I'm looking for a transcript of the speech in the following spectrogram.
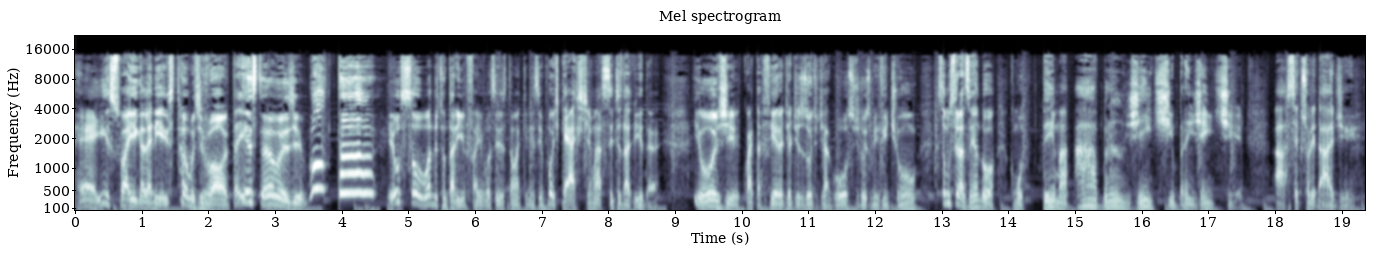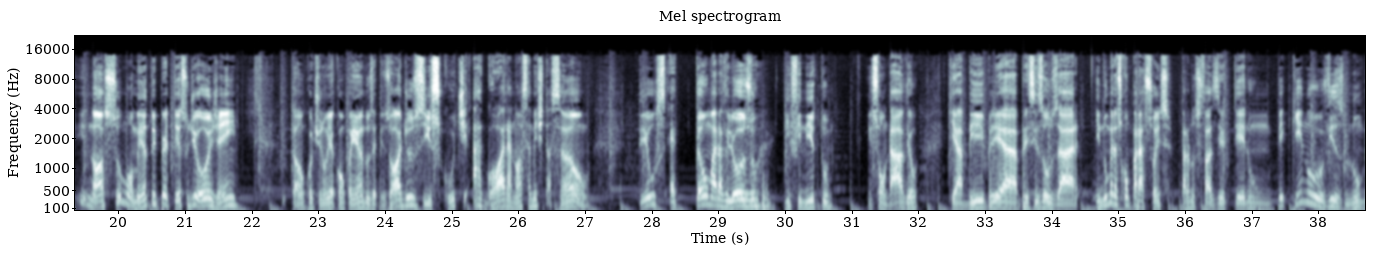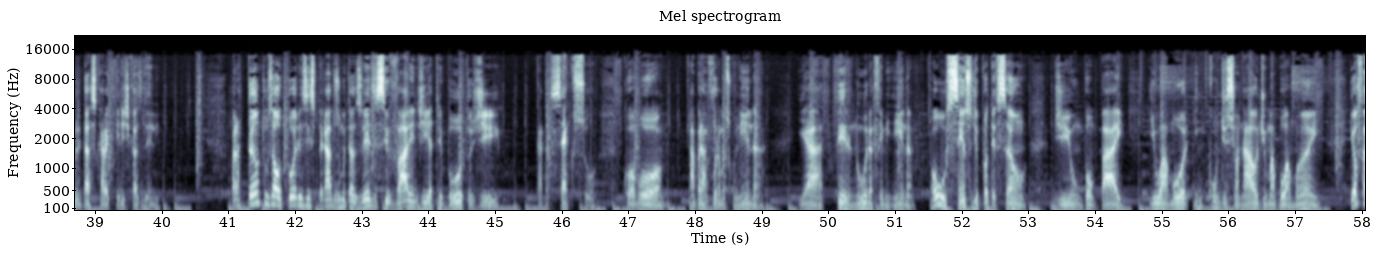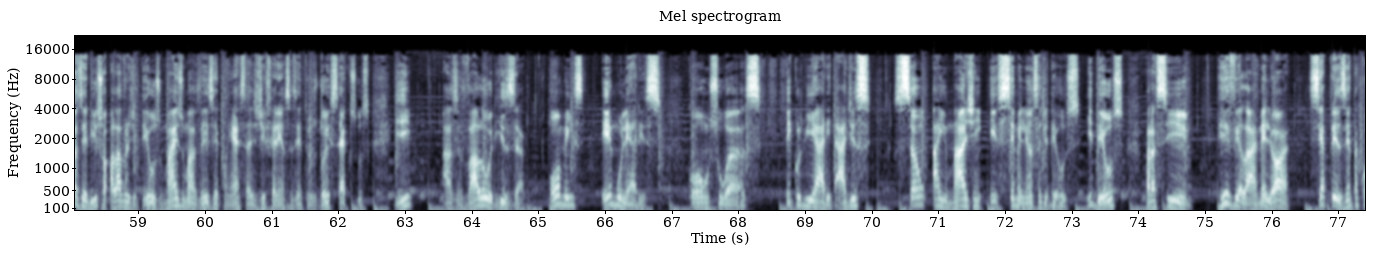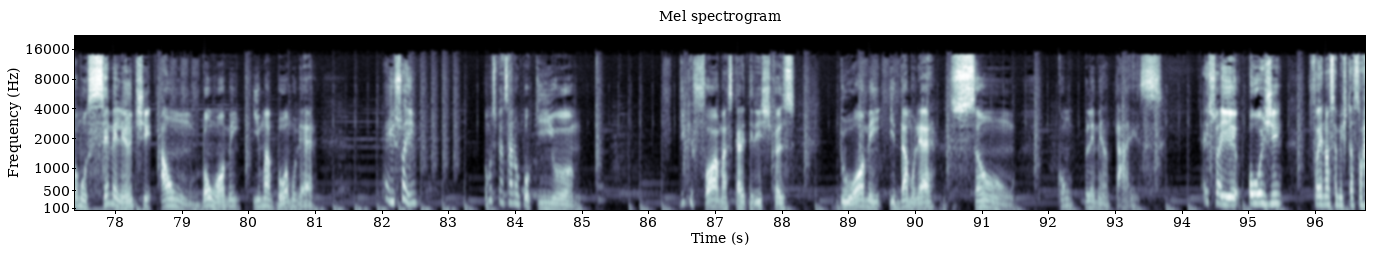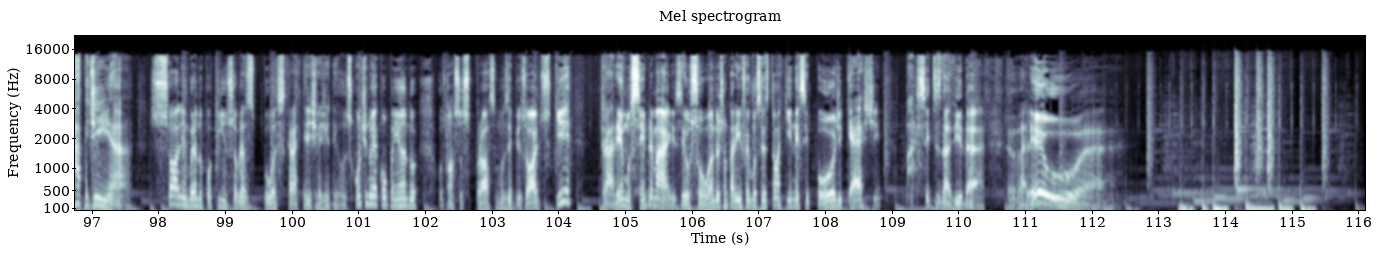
É isso aí, galerinha. Estamos de volta. Estamos de volta. Eu sou o Anderson Tarifa e vocês estão aqui nesse podcast Macetes da Vida. E hoje, quarta-feira, dia 18 de agosto de 2021, estamos trazendo como tema abrangente, abrangente, a sexualidade e nosso momento hipertexto de hoje, hein? Então continue acompanhando os episódios e escute agora a nossa meditação. Deus é tão maravilhoso, infinito, insondável, que a Bíblia precisa usar inúmeras comparações para nos fazer ter um pequeno vislumbre das características dele. Para tanto, os autores inspirados muitas vezes se valem de atributos de cada sexo, como a bravura masculina e a ternura feminina, ou o senso de proteção de um bom pai e o amor incondicional de uma boa mãe, e ao fazer isso, a palavra de Deus mais uma vez reconhece as diferenças entre os dois sexos e as valoriza, homens e mulheres, com suas peculiaridades, são a imagem e semelhança de Deus. E Deus, para se revelar melhor, se apresenta como semelhante a um bom homem e uma boa mulher. É isso aí. Vamos pensar um pouquinho de que forma as características do homem e da mulher são complementares. É isso aí, hoje foi a nossa meditação rapidinha, só lembrando um pouquinho sobre as boas características de Deus. Continue acompanhando os nossos próximos episódios que traremos sempre mais. Eu sou o Anderson Tarifa e vocês estão aqui nesse podcast Macetes da Vida. Valeu!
